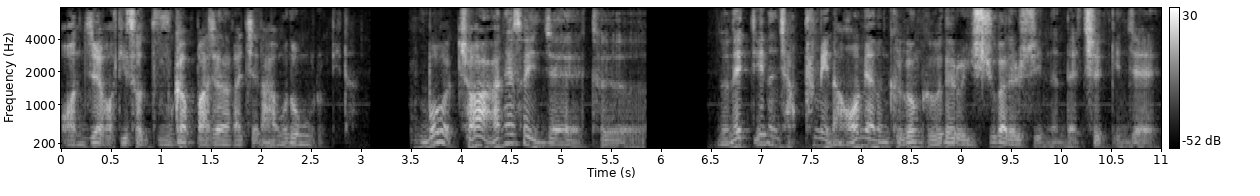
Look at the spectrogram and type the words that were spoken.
언제 어디서 누가 빠져나갈지는 아무도 모릅니다. 뭐 저 안에서 이제 그 눈에 띄는 작품이 나오면은 그건 그대로 이슈가 될 수 있는데 즉 이제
